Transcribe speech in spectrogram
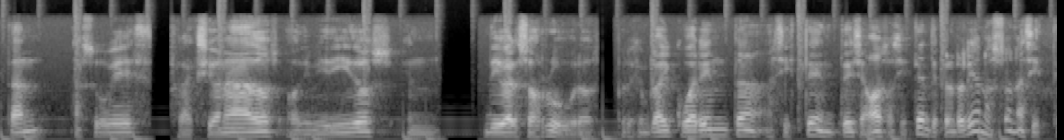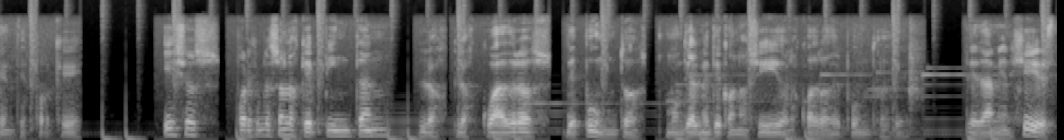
Están a su vez fraccionados o divididos en diversos rubros. Por ejemplo, hay 40 asistentes, llamados asistentes, pero en realidad no son asistentes porque ellos, por ejemplo, son los que pintan los, los cuadros de puntos, mundialmente conocidos, los cuadros de puntos de, de Damien Hirst.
